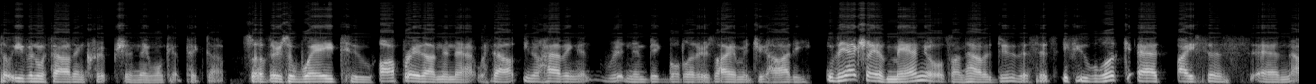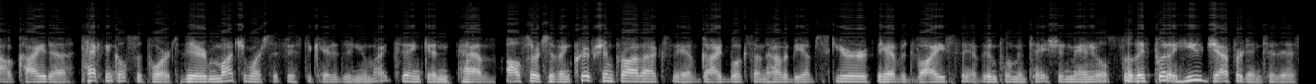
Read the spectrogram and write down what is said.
so even without encryption, they won't get picked up. So if there's a way to operate on the net without, you know, having it written in big bold letters, I am a jihadi. They actually have manuals on how to do this. It's, if you look at ISIS and Al-Qaeda technical support, they're much more sophisticated than you might think and have all sorts of encryption products. They have guidebooks on how to be obscure. They have advice. They have implementation manuals. So they've put a huge effort into this.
